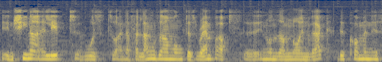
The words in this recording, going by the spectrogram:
in China erlebt, wo es zu einer Verlangsamung des Ramp-ups in unserem neuen Werk gekommen ist.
